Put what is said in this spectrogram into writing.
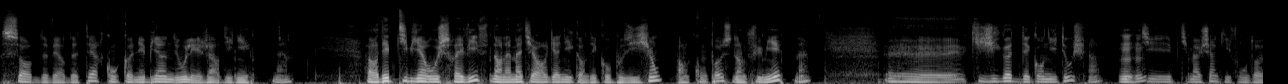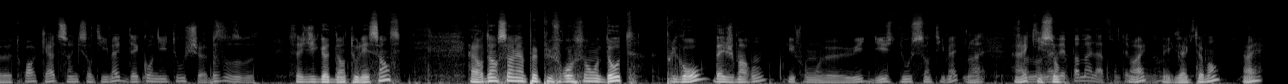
sortes de vers de terre qu'on connaît bien nous les jardiniers. hein. Alors des petits biens rouges très vifs dans la matière organique en décomposition, dans le compost, dans le fumier, hein, euh, qui gigotent dès qu'on y touche. hein. Mhm. petits, petits machins qui font de 3, 4, 5 cm. Dès qu'on y touche, bzzz, ça gigote dans tous les sens. Alors, dans sol un peu plus profond, d'autres plus gros, beige marron, qui font euh, 8, 10, 12 cm. Ouais. Hein, qui en sont- pas mal à Fontainebleau. Ouais, exactement. ouais.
